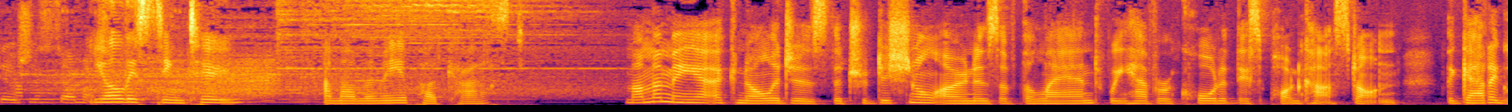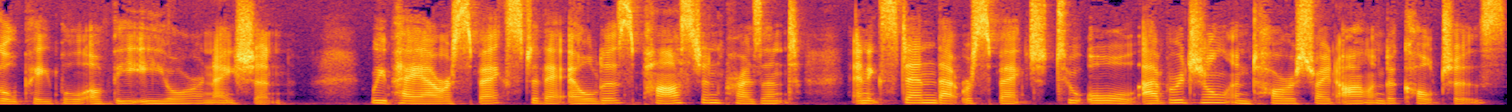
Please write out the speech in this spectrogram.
You're listening to a Mamamia podcast. Mamamia acknowledges the traditional owners of the land we have recorded this podcast on, the Gadigal people of the Eora Nation. We pay our respects to their elders, past and present, and extend that respect to all Aboriginal and Torres Strait Islander cultures.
